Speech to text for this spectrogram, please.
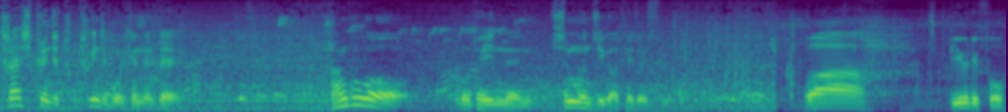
tricycle인지 툭툭인지 모르겠는데 한국어로 돼 있는 신문지가 되어 있습니다. 와, beautiful.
